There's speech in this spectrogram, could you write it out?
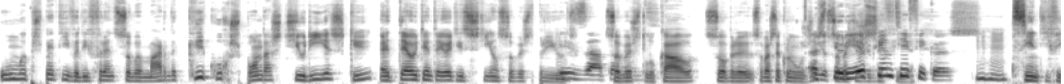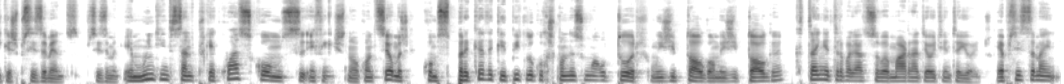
uma perspectiva diferente sobre a Marda que corresponde às teorias que até 88 existiam sobre este período, Exatamente. sobre este local, sobre, sobre esta cronologia, As sobre teorias científicas. Uhum. Científicas, precisamente, precisamente. É muito interessante porque é quase como se, enfim, isto não aconteceu, mas como se para cada capítulo correspondesse um autor, um egiptólogo ou uma egiptóloga que tenha trabalhado sobre a Marna até 88. É preciso também,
